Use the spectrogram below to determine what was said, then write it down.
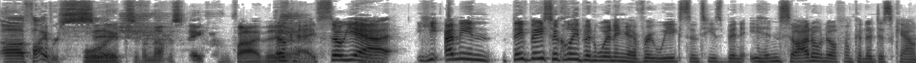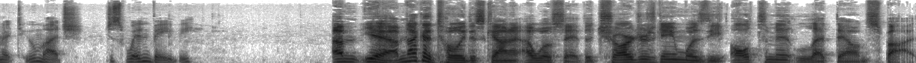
Uh, five or six, Four-ish. if I'm not mistaken. Five. Okay, so yeah, yeah, he I mean, they've basically been winning every week since he's been in, so I don't know if I'm gonna discount it too much. Just win, baby. Um yeah, I'm not gonna totally discount it. I will say the Chargers game was the ultimate letdown spot.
